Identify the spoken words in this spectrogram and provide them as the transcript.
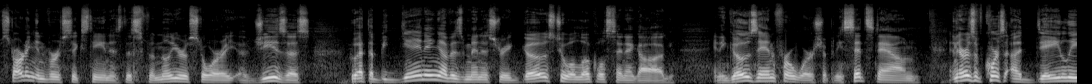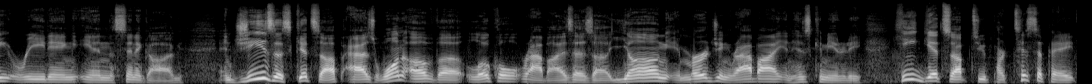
starting in verse 16, is this familiar story of Jesus who, at the beginning of his ministry, goes to a local synagogue and he goes in for worship and he sits down. And there is, of course, a daily reading in the synagogue. And Jesus gets up as one of the local rabbis, as a young, emerging rabbi in his community. He gets up to participate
